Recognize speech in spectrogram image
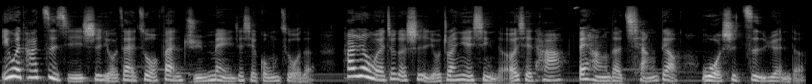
因为她自己是有在做饭局妹这些工作的，她认为这个是有专业性的，而且她非常的强调我是自愿的，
